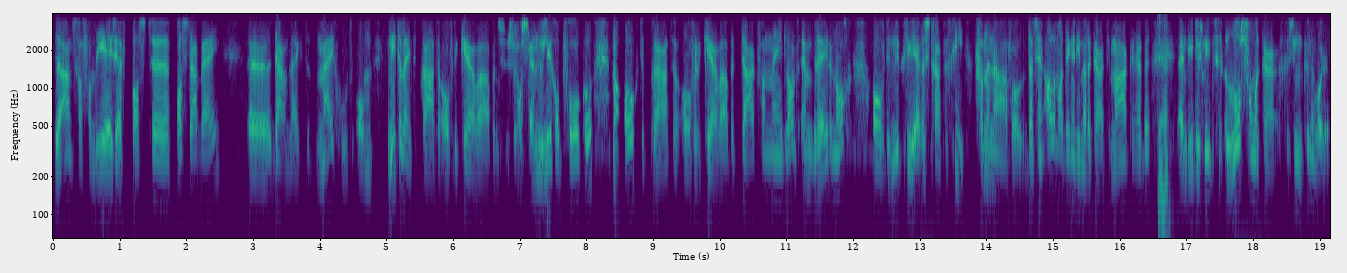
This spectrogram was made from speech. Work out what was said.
De aanschaf van de JSF past, past daarbij. Uh, daarom lijkt het mij goed om niet alleen te praten over de kernwapens zoals er nu liggen op Volkel, maar ook te praten over de kernwapentaak van Nederland en breder nog over de nucleaire strategie van de NAVO. Dat zijn allemaal dingen die met elkaar te maken hebben ja. en die dus niet los van elkaar gezien kunnen worden.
